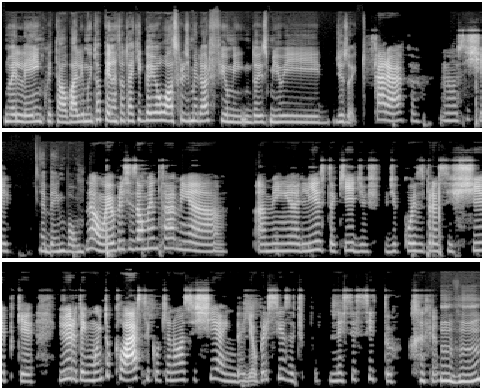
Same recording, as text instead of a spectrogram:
no elenco e tal. Vale muito a pena. Tanto é que ganhou o Oscar de melhor filme em 2018. Caraca, não assisti. É bem bom. Não, eu preciso aumentar a minha a minha lista aqui de, de coisas pra assistir, porque juro, tem muito clássico que eu não assisti ainda e eu preciso, tipo, necessito. Uhum.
